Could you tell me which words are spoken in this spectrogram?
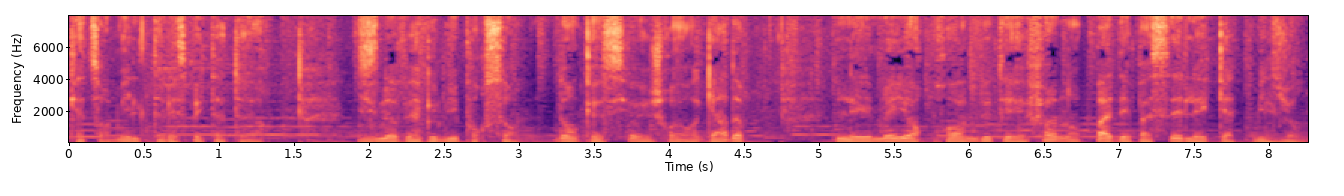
400 000 téléspectateurs, 19,8%. Donc si je regarde, les meilleurs programmes de TF1 n'ont pas dépassé les 4 millions.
